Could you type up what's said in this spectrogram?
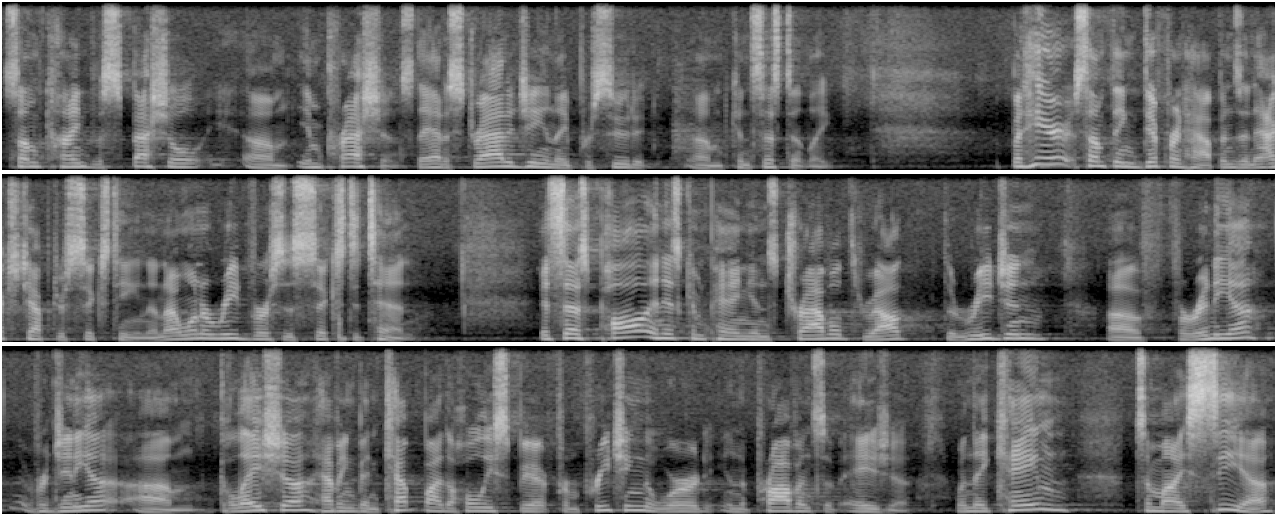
some kind of special um, impressions. They had a strategy and they pursued it um, consistently. But here, something different happens in Acts chapter 16, and I want to read verses 6 to 10. It says, Paul and his companions traveled throughout the region of Phrygia, Virginia, um, Galatia, having been kept by the Holy Spirit from preaching the word in the province of Asia. When they came to Mysia,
